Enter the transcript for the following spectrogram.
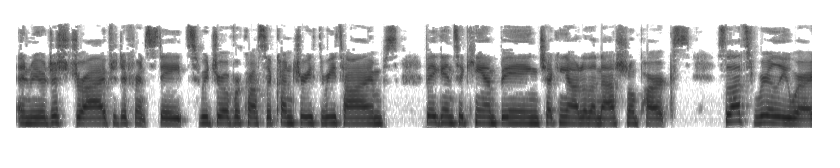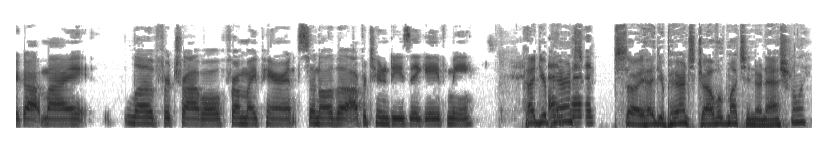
and we would just drive to different states. We drove across the country three times, big into camping, checking out of the national parks. So that's really where I got my love for travel from my parents and all the opportunities they gave me. Had your parents, then, sorry, had your parents traveled much internationally?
